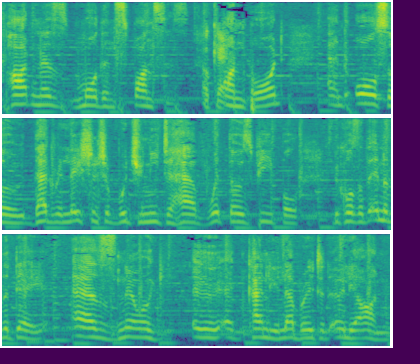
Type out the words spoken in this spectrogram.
partners more than sponsors Okay. on board, and also that relationship which you need to have with those people, because at the end of the day, as Neil uh, kindly elaborated earlier on,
